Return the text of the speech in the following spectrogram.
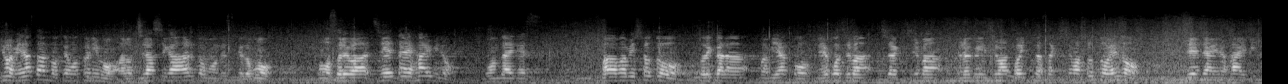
今皆さんの手元にもあのチラシがあると思うんですけどももうそれは自衛隊配備の問題です、まあ、奄美諸島それから、まあ、宮古宮古島白木島与那国島といった先島諸島への自衛隊の配備。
